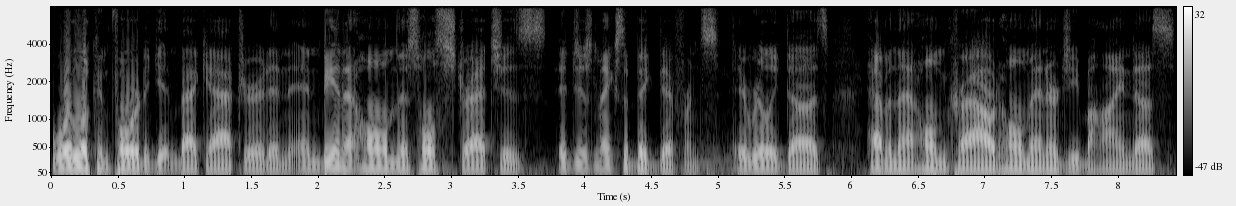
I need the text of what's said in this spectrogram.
we're looking forward to getting back after it and, and being at home this whole stretch is it just makes a big difference. It really does. Having that home crowd, home energy behind us,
